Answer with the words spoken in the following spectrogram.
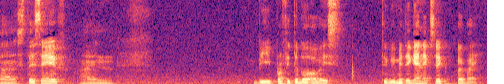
Uh, stay safe and be profitable always. Till we meet again next week bye bye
